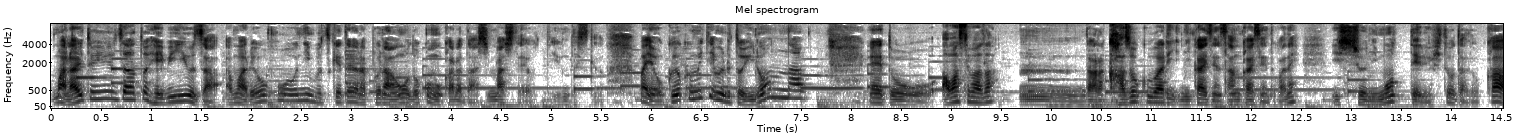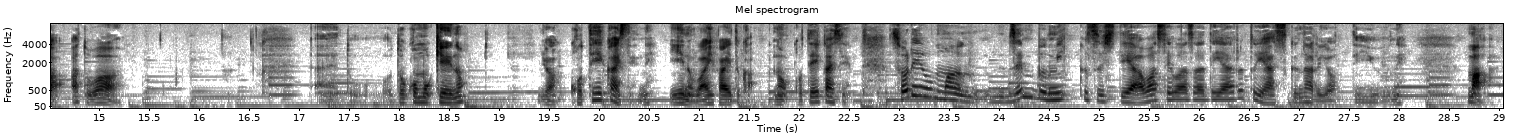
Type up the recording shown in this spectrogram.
まあ、ライトユーザーとヘビーユーザー、まあ、両方にぶつけたようなプランをドコモから出しましたよっていうんですけど、まあ、よくよく見てみるといろんな、えーと、合わせ技うんだから家族割2回戦3回戦とかね一緒に持っている人だとかあとはドコモ系の要は固定回線ね。家の w i f i とかの固定回線。それをまあ全部ミックスして合わせ技でやると安くなるよっていうね。まあ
